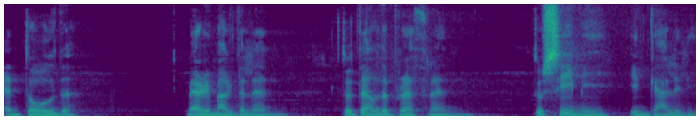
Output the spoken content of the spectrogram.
and told Mary Magdalene to tell the brethren to see me in Galilee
